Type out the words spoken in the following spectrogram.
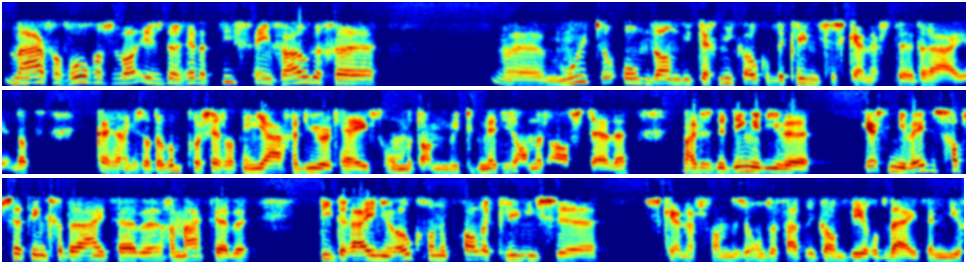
Maar vervolgens is het een relatief eenvoudige uh, moeite om dan die techniek ook op de klinische scanners te draaien. En dat, is dat ook een proces wat een jaar geduurd heeft, om het dan natuurlijk net iets anders afstellen. Maar dus de dingen die we eerst in die wetenschapssetting gedraaid hebben, gemaakt hebben, die draaien nu ook gewoon op alle klinische scanners van dus onze fabrikant wereldwijd. En hier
